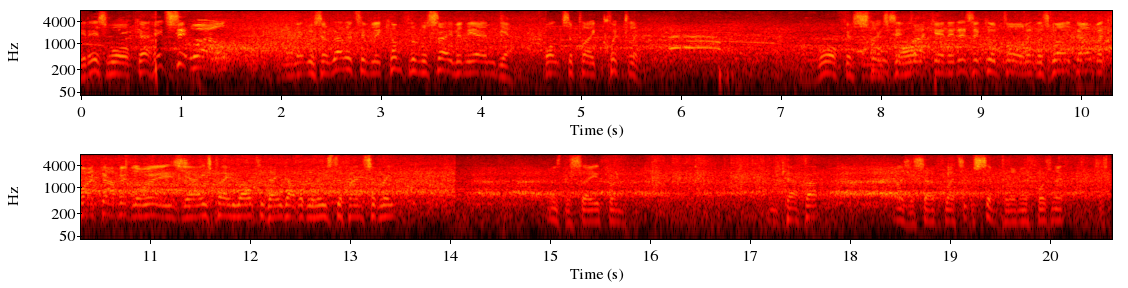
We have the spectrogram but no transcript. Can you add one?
It is Walker. Hits it well. And it was a relatively comfortable save in the end. Yeah. Want to play quickly. Walker slings nice it back in. It is a good ball. It was well dealt with by David Luiz. Yeah, he's played well today, David Luiz, defensively. There's the save from, from Kepa. As I said, Fletch, it was simple enough, wasn't it? Just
